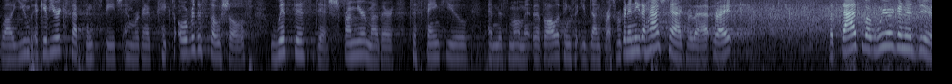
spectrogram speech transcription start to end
while you give your acceptance speech, and we're going to take over the socials with this dish from your mother to thank you in this moment of all the things that you've done for us. We're going to need a hashtag for that, right? But that's what we're going to do.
